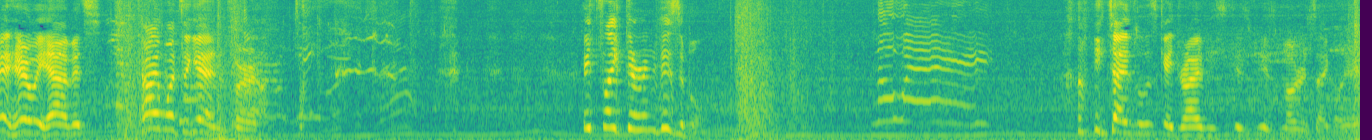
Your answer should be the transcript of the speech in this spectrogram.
And here we have it's time once again for. It's like they're invisible. No way! How many times will this guy drive his, his, his motorcycle here?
